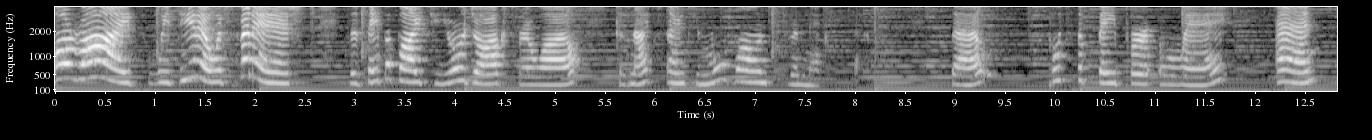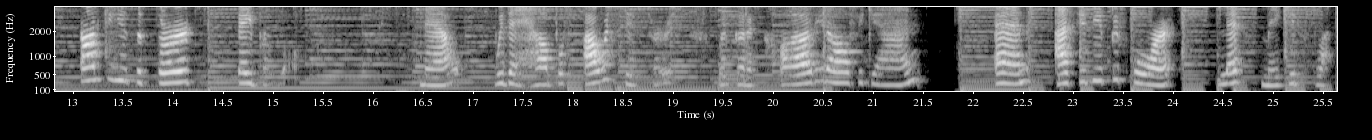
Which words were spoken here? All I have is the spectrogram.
Alright, we did it, we finished. So say bye-bye to your dogs for a while because now it's time to move on to the next step. So put the paper away and time to use the third paper roll. Now, with the help of our scissors, we're gonna cut it off again. And as you did before, let's make it flat.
